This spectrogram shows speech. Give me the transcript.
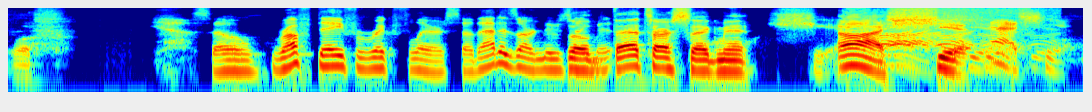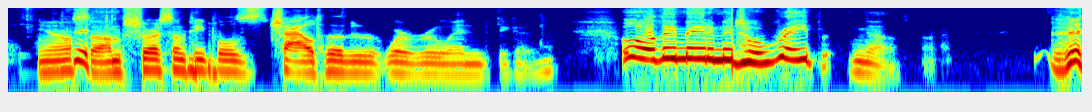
woof. Yeah. So rough day for Ric Flair. So that is our new So segment. that's our segment. shit. Ah shit. Ah, shit. You know, so I'm sure some people's childhood were ruined because oh, they made him into a rape. No.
